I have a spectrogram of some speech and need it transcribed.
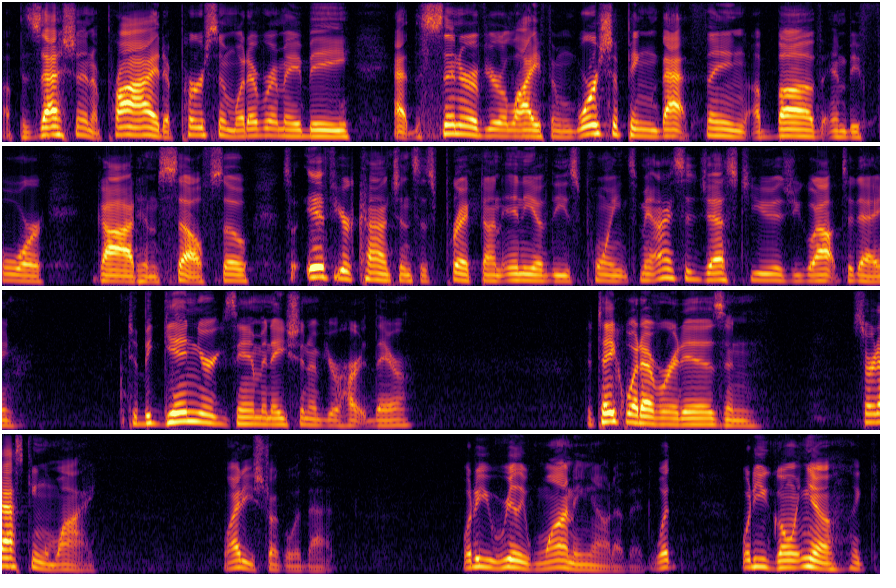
a possession, a pride, a person, whatever it may be, at the center of your life and worshiping that thing above and before God Himself. So, so if your conscience is pricked on any of these points, may I suggest to you as you go out today to begin your examination of your heart there, to take whatever it is and start asking why. Why do you struggle with that? What are you really wanting out of it? What, what are you going, you know, like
